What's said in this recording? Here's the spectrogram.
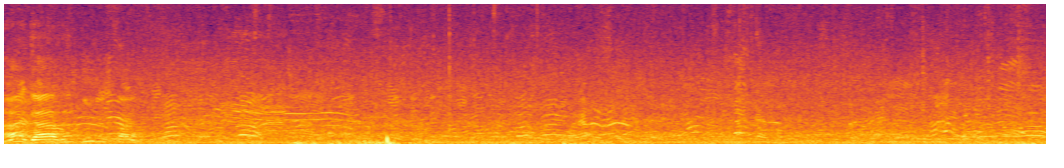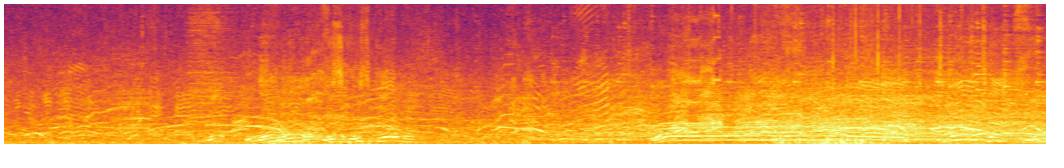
All right, guys, let's do this thing. Yeah, good Oh, yeah, right it's, there. it's a good one. Oh, small town. Yeah,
